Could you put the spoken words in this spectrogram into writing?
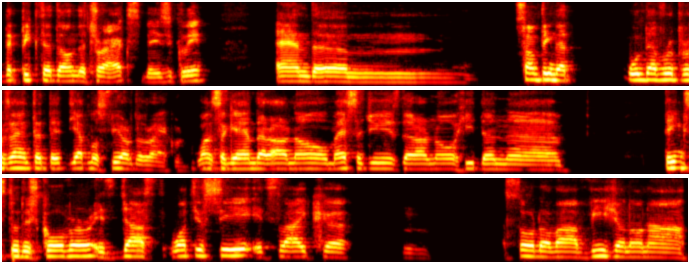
depicted on the tracks basically. And um, something that would have represented the, the, atmosphere of the record. Once again there are no messages there are no hidden uh, things to discover. It's just what you see. It's like uh, sort of a vision on a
